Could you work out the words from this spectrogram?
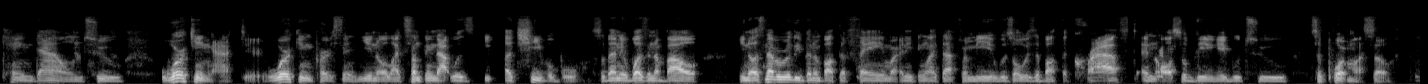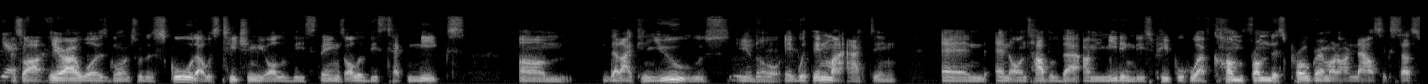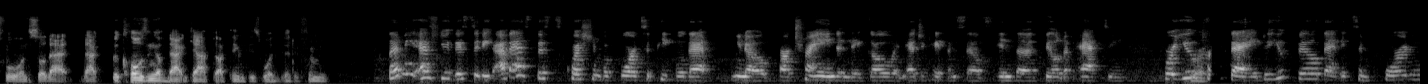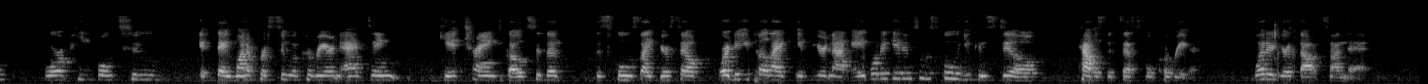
came down to working actor, working person, you know, like something that was achievable. So then it wasn't about, you know, it's never really been about the fame or anything like that for me. It was always about the craft and right. also being able to support myself. Yes. And so I, here I was going to the school that was teaching me all of these things, all of these techniques, um, that I can use, you know, within my acting. And and on top of that, I'm meeting these people who have come from this program and are now successful. And so that that the closing of that gap, I think, is what did it for me. Let me ask you this, Siddiq. I've asked this question before to people that you know are trained and they go and educate themselves in the field of acting. For you right. per se, do you feel that it's important for people to, if they want to pursue a career in acting, get trained, go to the the schools like yourself, or do you feel like if you're not able to get into a school, you can still have a successful career? What are your thoughts on that?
